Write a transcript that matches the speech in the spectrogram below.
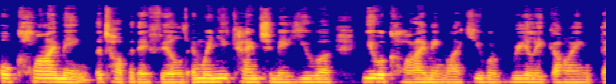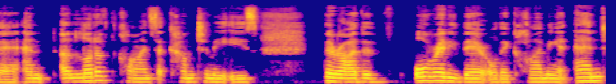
or climbing the top of their field. And when you came to me you were you were climbing like you were really going there. And a lot of clients that come to me is they're either already there or they're climbing it. And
